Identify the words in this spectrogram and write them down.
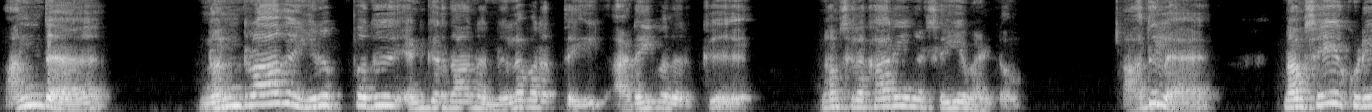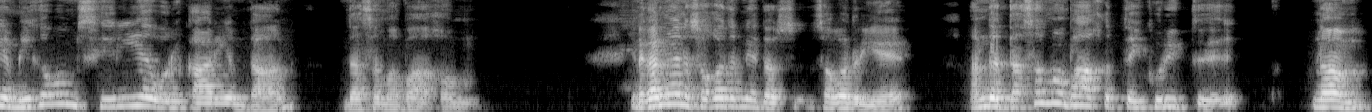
அந்த நன்றாக இருப்பது என்கிறதான நிலவரத்தை அடைவதற்கு நாம் சில காரியங்கள் செய்ய வேண்டும். அதுல நாம் செய்யக்கூடிய மிகவும் சிறிய ஒரு காரியம்தான் தசமபாகம். எனக்கு அருமையான சகோதரனே தஸ்- சகோதரியே அந்த தசமபாகத்தை குறித்து நாம்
